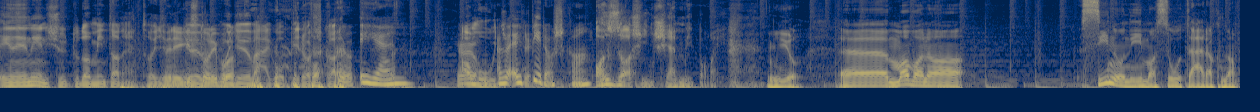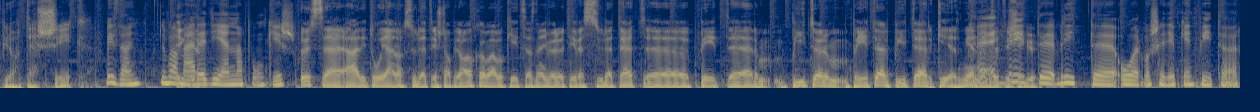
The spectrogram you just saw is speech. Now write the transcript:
én, én, én is úgy tudom, mint Anett, hogy, Régi hogy, hogy ő vágó piroska. Igen. Amúgy. Egy piroska. Azzal sincs semmi baj. Jó. Ma van a szinoníma szótárak napja, tessék. Bizony. Van Igen. már egy ilyen napunk is. Összeállítójának születésnapja alkalmából 245 éves született Péter, Peter, Péter, Péter, ki ez? Milyen Egy nemzetiségű? brit, brit orvos egyébként Peter.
